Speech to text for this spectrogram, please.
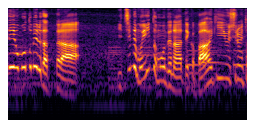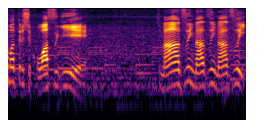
定を求めるだったら、1でもいいと思うんだよな。てか、バーギー後ろに止まってるし、怖すぎ。まずい、まずい、まずい。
